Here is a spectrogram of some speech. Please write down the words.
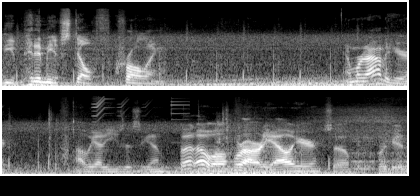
The epitome of stealth, crawling. And we're out of here. Oh, we gotta use this again. But, oh well, we're already out here, so we're good.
